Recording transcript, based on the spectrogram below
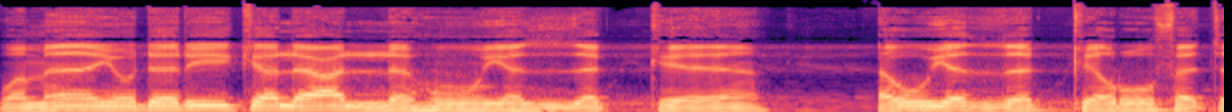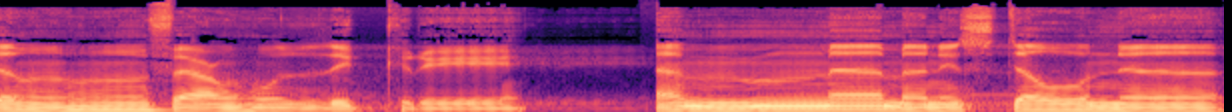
وما يدريك لعله يزكى أو يذكر فتنفعه الذكر. أما من استغنى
